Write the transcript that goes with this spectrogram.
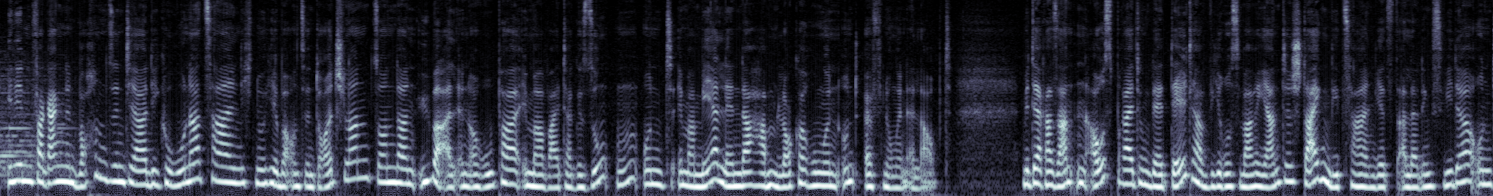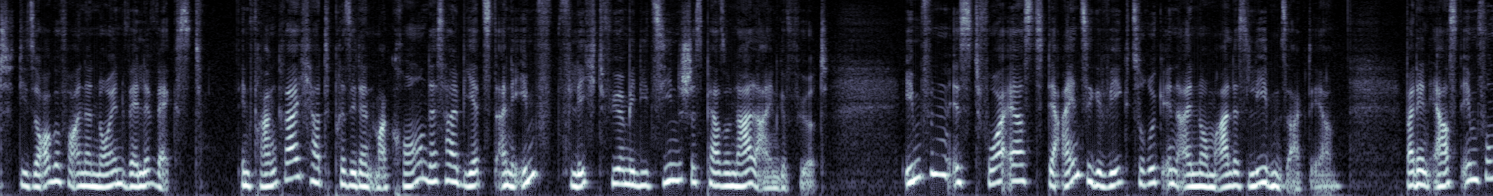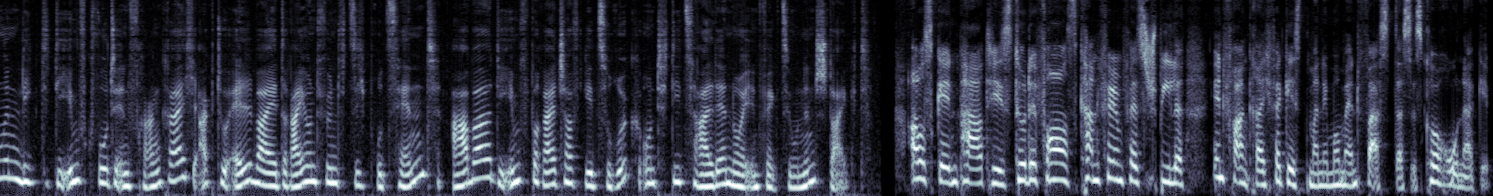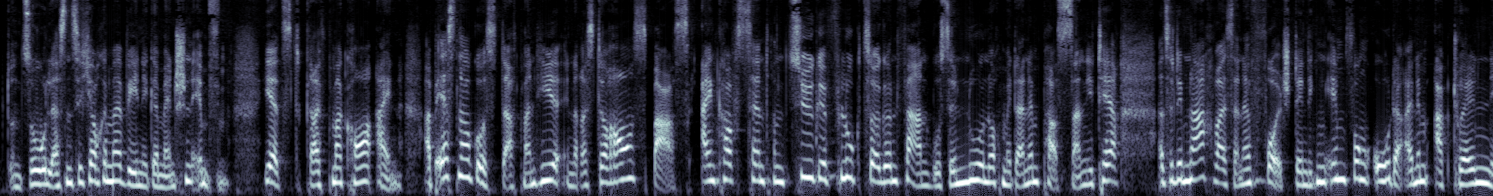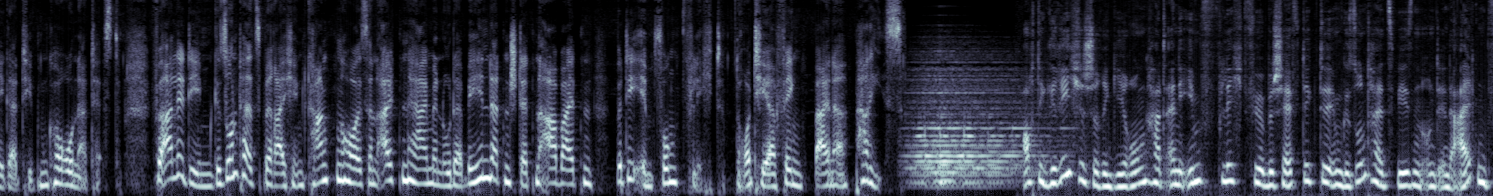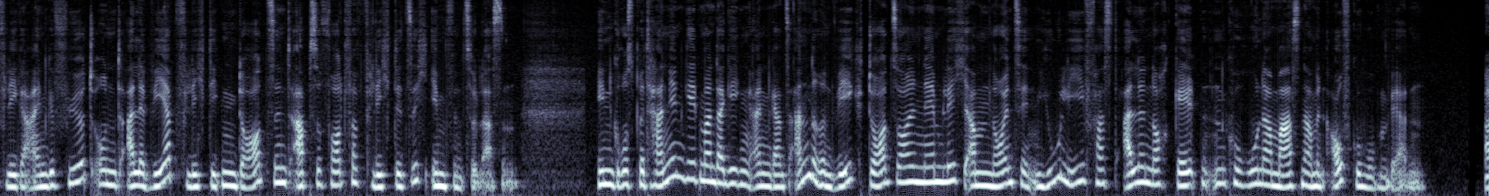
In den vergangenen Wochen sind ja die Corona-Zahlen nicht nur hier bei uns in Deutschland, sondern überall in Europa immer weiter gesunken und immer mehr Länder haben Lockerungen und Öffnungen erlaubt. Mit der rasanten Ausbreitung der Delta-Virus-Variante steigen die Zahlen jetzt allerdings wieder und die Sorge vor einer neuen Welle wächst. In Frankreich hat Präsident Macron deshalb jetzt eine Impfpflicht für medizinisches Personal eingeführt. Impfen ist vorerst der einzige Weg zurück in ein normales Leben, sagt er. Bei den Erstimpfungen liegt die Impfquote in Frankreich aktuell bei 53 Prozent, aber die Impfbereitschaft geht zurück und die Zahl der Neuinfektionen steigt. Ausgehen, Partys, Tour de France, Cannes Filmfestspiele. In Frankreich vergisst man im Moment fast, dass es Corona gibt. Und so lassen sich auch immer weniger Menschen impfen. Jetzt greift Macron ein. Ab 1. August darf man hier in Restaurants, Bars, Einkaufszentren, Züge, Flugzeuge und Fernbusse nur noch mit einem Pass sanitär, also dem Nachweis einer vollständigen Impfung oder einem aktuellen negativen Corona-Test. Für alle, die im Gesundheitsbereich in Krankenhäusern, Altenheimen oder Behindertenstätten arbeiten, wird die Impfung Pflicht. Dorothea Fink, Beiner, Paris. Auch die griechische Regierung hat eine Impfpflicht für Beschäftigte im Gesundheitswesen und in der Altenpflege eingeführt und alle Wehrpflichtigen dort sind ab sofort verpflichtet, sich impfen zu lassen. In Großbritannien geht man dagegen einen ganz anderen Weg. Dort sollen nämlich am 19. Juli fast alle noch geltenden Corona-Maßnahmen aufgehoben werden.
